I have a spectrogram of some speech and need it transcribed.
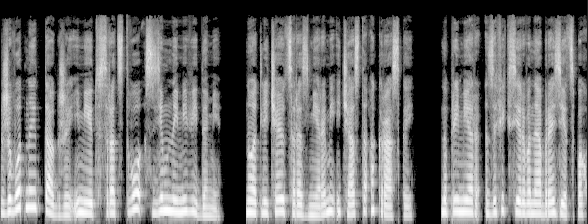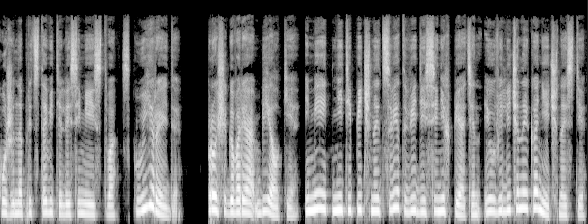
Животные также имеют сродство с земными видами, но отличаются размерами и часто окраской. Например, зафиксированный образец, похожий на представителя семейства сквирейды, проще говоря, белки, имеет нетипичный цвет в виде синих пятен и увеличенные конечности,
